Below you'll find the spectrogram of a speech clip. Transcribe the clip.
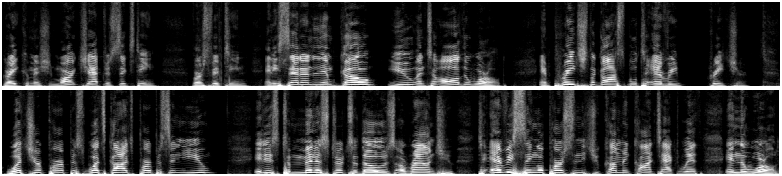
Great Commission. Mark chapter 16, verse 15. And he said unto them, Go you unto all the world and preach the gospel to every creature. What's your purpose? What's God's purpose in you? It is to minister to those around you, to every single person that you come in contact with in the world.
